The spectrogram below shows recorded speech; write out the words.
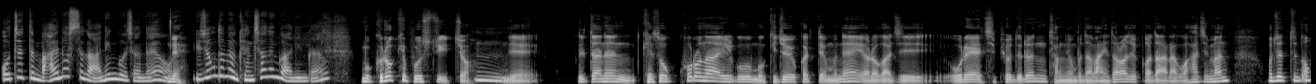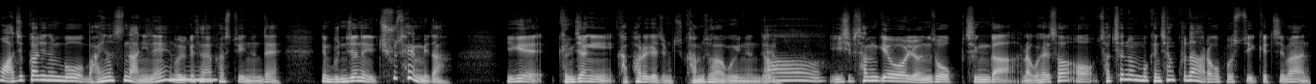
어쨌든 마이너스가 아닌 거잖아요. 네. 이 정도면 괜찮은 거 아닌가요? 뭐 그렇게 볼 수도 있죠. 음. 이제 일단은 계속 코로나19 뭐 기저효과 때문에 여러 가지 올해 지표들은 작년보다 많이 떨어질 거다라고 하지만 어쨌든 어 아직까지는 뭐 마이너스는 아니네 뭐 이렇게 음. 생각할 수도 있는데 근데 문제는 이 추세입니다. 이게 굉장히 가파르게 좀 감소하고 있는데요. 어. 23개월 연속 증가라고 해서 어 자체는 뭐 괜찮구나라고 볼 수도 있겠지만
